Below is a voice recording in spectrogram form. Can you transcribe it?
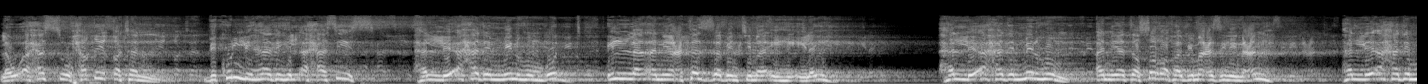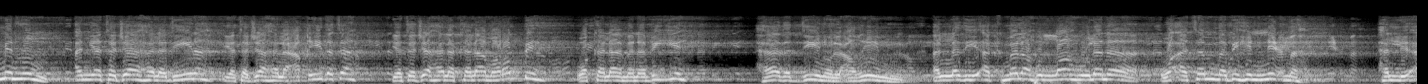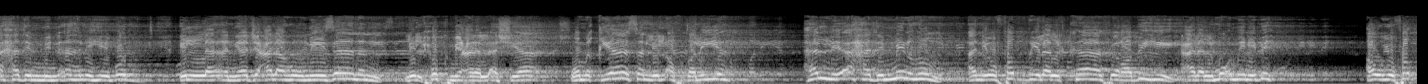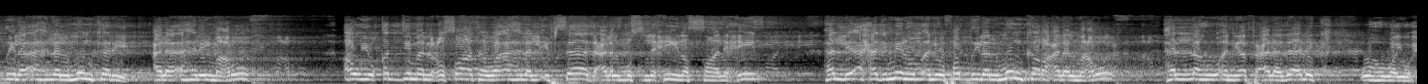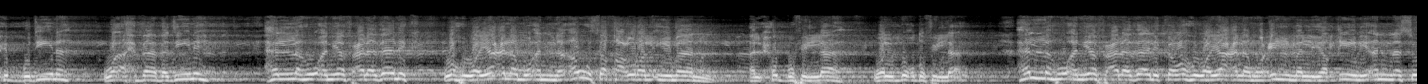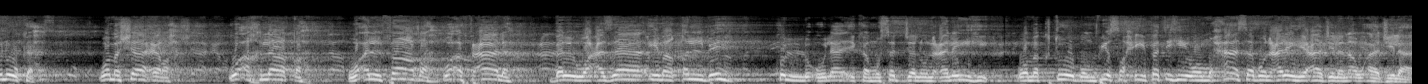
لو أحسوا حقيقة بكل هذه الأحاسيس هل لأحد منهم بد إلا أن يعتز بانتمائه إليه؟ هل لأحد منهم أن يتصرف بمعزل عنه؟ هل لأحد منهم أن يتجاهل دينه يتجاهل عقيدته يتجاهل كلام ربه وكلام نبيه؟ هذا الدين العظيم الذي أكمله الله لنا وأتم به النعمة. هل لأحد من أهله بد إلا أن يجعله ميزانا للحكم على الأشياء ومقياسا للأفضلية هل لأحد منهم أن يفضل الكافر به على المؤمن به؟ أو يفضل أهل المنكر على أهل المعروف؟ أو يقدم العصاة وأهل الإفساد على المصلحين الصالحين؟ هل لأحد منهم أن يفضل المنكر على المعروف؟ هل له أن يفعل ذلك وهو يحب دينه وأحباب دينه؟ هل له أن يفعل ذلك؟ وهو يعلم أن أوثق عرى الإيمان الحب في الله والبغض في الله. هل له أن يفعل ذلك وهو يعلم علم اليقين أن سلوكه ومشاعره وأخلاقه وألفاظه وأفعاله بل وعزائم قلبه؟ كل أولئك مسجل عليه ومكتوب في صحيفته ومحاسب عليه عاجلا أو آجلا.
